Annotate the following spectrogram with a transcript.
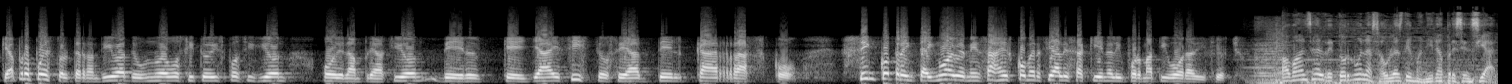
que ha propuesto alternativas de un nuevo sitio de disposición o de la ampliación del que ya existe, o sea, del Carrasco. 539 mensajes comerciales aquí en el informativo hora 18. Avanza el retorno a las aulas de manera presencial,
